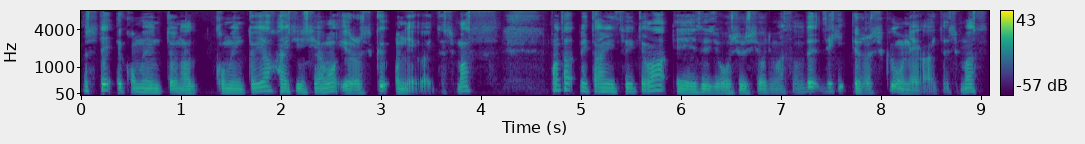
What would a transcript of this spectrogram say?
そしてコメントな、コメントや配信シェアもよろしくお願いいたします。また、レターについては、えー、随時募集しておりますので、ぜひよろしくお願いいたします。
